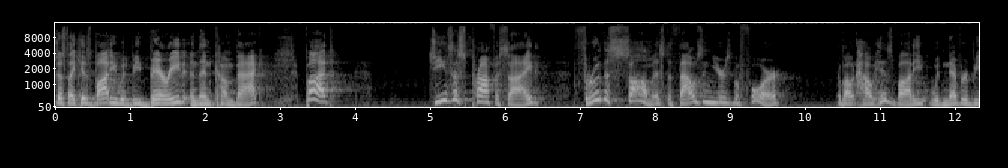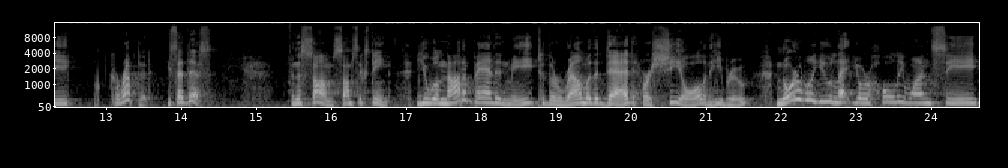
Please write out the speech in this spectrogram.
just like his body would be buried and then come back. But Jesus prophesied through the psalmist a thousand years before about how his body would never be corrupted. He said this from the Psalms, Psalm 16 You will not abandon me to the realm of the dead, or Sheol in Hebrew, nor will you let your Holy One see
